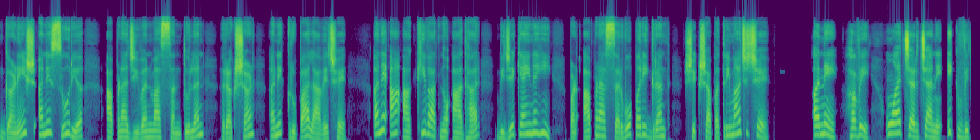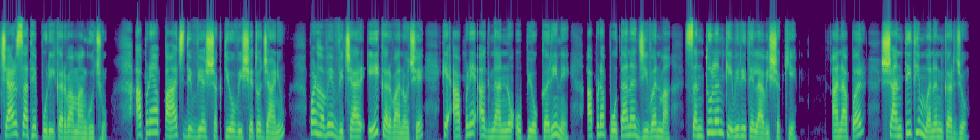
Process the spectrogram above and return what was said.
ગણેશ અને સૂર્ય આપણા જીવનમાં સંતુલન, રક્ષણ અને કૃપા લાવે છે. અને આ આખી વાતનો આધાર બીજે ક્યાંય નહીં, પણ આપણા સર્વોપરી ગ્રંથ શિક્ષાપત્રીમાં જ છે. અને હવે હું આ ચર્ચાને એક વિચાર સાથે પૂરી કરવા માંગુ છું. આપણે આ પાંચ દિવ્ય શક્તિઓ વિશે તો જાણ્યું, પણ હવે વિચાર એ કરવાનો છે કે આપણે આ જ્ઞાનનો ઉપયોગ કરીને આપણા પોતાના જીવનમાં સંતુલન કેવી રીતે લાવી શકીએ. આના પર શાંતિથી મનન કરજો.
